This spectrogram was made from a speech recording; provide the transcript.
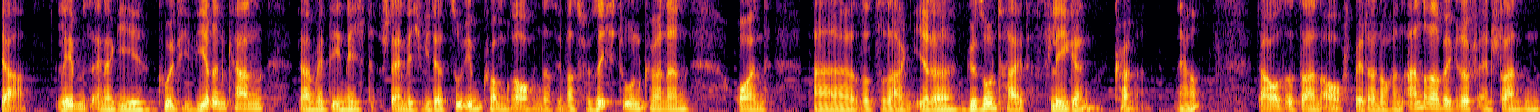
ja, Lebensenergie kultivieren kann, damit die nicht ständig wieder zu ihm kommen brauchen, dass sie was für sich tun können und äh, sozusagen ihre Gesundheit pflegen können. Ja? Daraus ist dann auch später noch ein anderer Begriff entstanden,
